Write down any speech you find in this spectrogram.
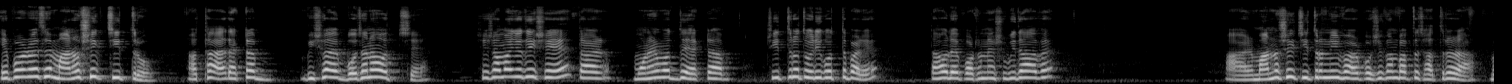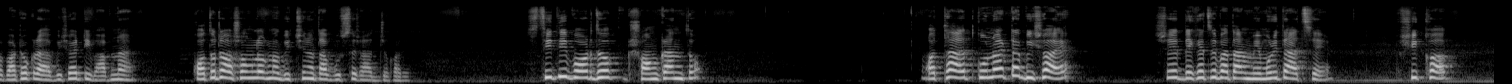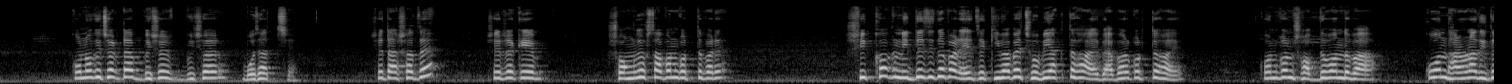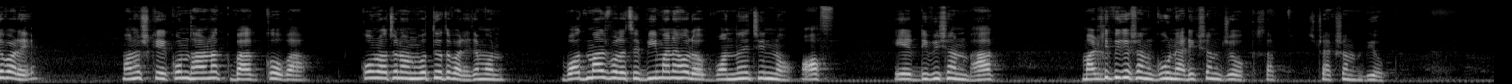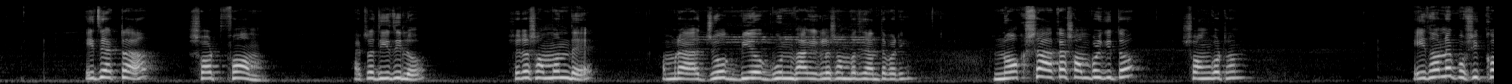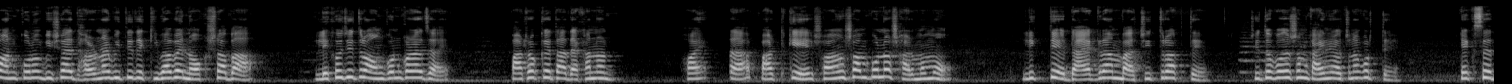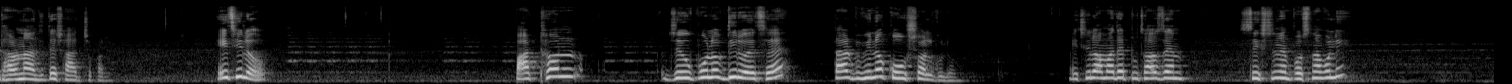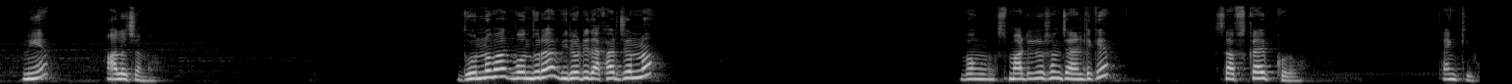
এরপর রয়েছে মানসিক চিত্র। অর্থাৎ একটা বিষয় বোঝানো হচ্ছে। সে সময় যদি সে তার মনের মধ্যে একটা চিত্র তৈরি করতে পারে, তাহলে পঠনে সুবিধা হবে। আর মানসিক চিত্র নির্ভর প্রশিক্ষণপ্রাপ্ত ছাত্ররা বা পাঠকরা বিষয়টি ভাবনা কতটা অসংলগ্ন বিচ্ছিন্ন তা বুঝতে সাহায্য করে। স্থিতিবর্ধক সংক্রান্ত অর্থাৎ কোনো একটা বিষয় সে দেখেছে বা তার মেমোরিতে আছে, শিক্ষক কোনো কিছু একটা বিষয় বিষয় বোঝাচ্ছে, সে তার সাথে সেটাকে সংযোগ স্থাপন করতে পারে। শিক্ষক নির্দেশ দিতে পারে যে কীভাবে ছবি আঁকতে হয়, ব্যবহার করতে হয়, কোন কোন শব্দবন্ধ বা কোন ধারণা দিতে পারে মানুষকে, কোন ধারণা বাক্য বা কোন রচনা অনুভূতি হতে পারে। যেমন বদমাস বলেছে, বি মানে হলো বন্ধনের চিহ্ন, অফ। এর ডিভিশন ভাগ, মাল্টিপ্লিকেশন, গুণ, অ্যাডিকশন, যোগ, সাবস্ট্রাকশন, বিয়োগ। এই যে একটা শর্ট ফর্ম একটা দিয়ে দিল, সেটা সম্বন্ধে আমরা যোগ, বিয়োগ, গুণ, ভাগ এগুলো সম্বন্ধে জানতে পারি। নকশা আঁকা সম্পর্কিত সংগঠন। এই ধরনের প্রশিক্ষণ কোনো বিষয়ে ধারণার ভিত্তিতে কীভাবে নকশা বা লেখচিত্র অঙ্কন করা যায়, পাঠককে তা দেখানো হয়। পাঠকে স্বয়ংসম্পূর্ণ সারমর্ম লিখতে ডায়াগ্রাম বা চিত্র আঁকতে চিত্র প্রদর্শন কাহিনী রচনা করতে টেক্সের ধারণা দিতে সাহায্য করে। এই ছিল পাঠন যে উপলব্ধি রয়েছে, তার বিভিন্ন কৌশলগুলো। এই ছিল আমাদের টু থাউজেন্ড সিক্সটিনের প্রশ্নাবলী নিয়ে আলোচনা। ধন্যবাদ বন্ধুরা ভিডিওটি দেখার জন্য। এবং স্মার্ট এডুকেশন চ্যানেলটিকে সাবস্ক্রাইব করো। Thank you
